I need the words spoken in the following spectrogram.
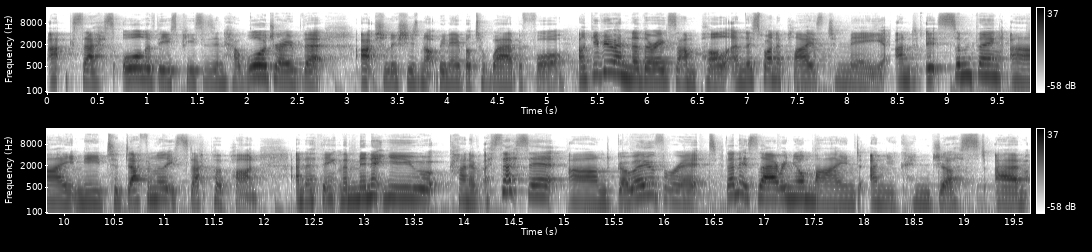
access all of these pieces in her wardrobe that actually she's not been able to wear before. I'll give you another example, and this one applies to me, and it's something I need to definitely step up on. And I think the minute you kind of assess it and go over it, then it's there in your mind and you can just um,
